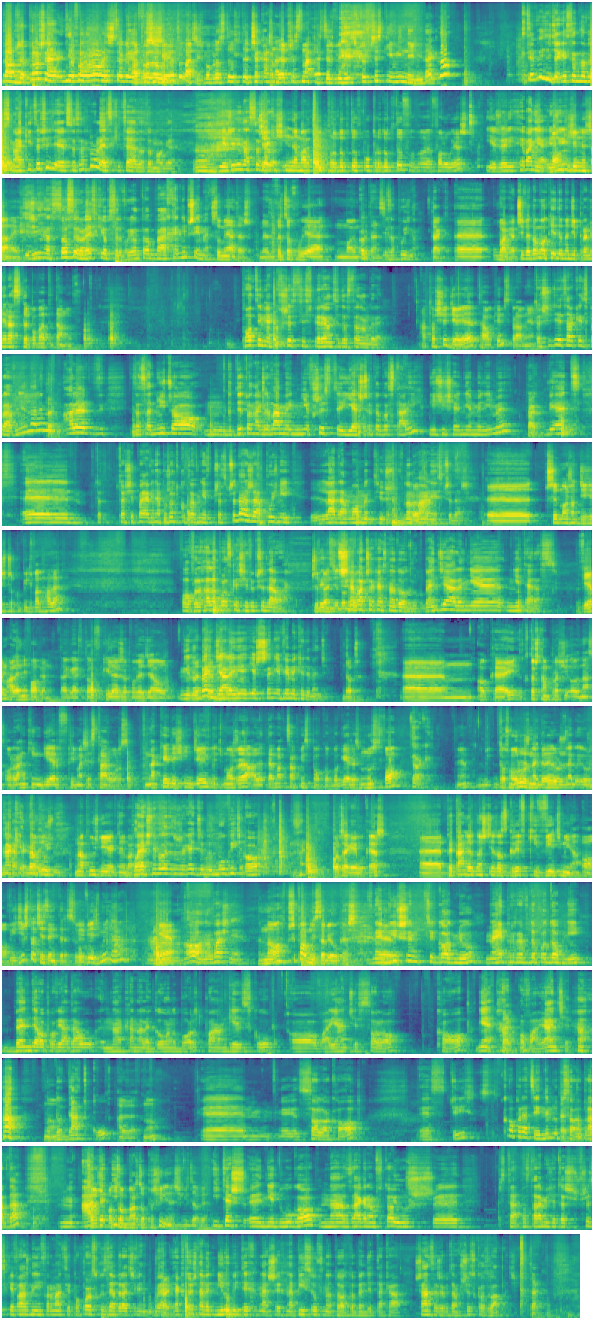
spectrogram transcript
Dobrze, proszę nie followować tego, ja A proszę się followuję. wytłumaczyć. Po prostu ty czekasz na lepsze smaki, chcesz wiedzieć przed wszystkimi innymi, tak? No. Chcę wiedzieć, jakie są nowe smaki, co się dzieje w sosach królewskich, co ja za to mogę. Jeżeli na Czy jakieś inne marki produktów, półproduktów e, followujesz? Jeżeli, chyba nie. Mąki Jeżeli, ziemniaczanej. jeżeli nas sosy rolewskie obserwują, to bardzo nie przyjmę. W sumie ja też, więc wycofuję moją pretensję. Za późno. Tak, e, uwaga, czy wiadomo kiedy będzie premiera sklepowa Tytanów? Po tym, jak wszyscy wspierający dostaną grę. A to się dzieje całkiem sprawnie. To się dzieje całkiem sprawnie, no ale, Tak. ale zasadniczo, mm, gdy to nagrywamy, nie wszyscy jeszcze to dostali, jeśli się nie mylimy. Tak. Więc e, to, to się pojawi na początku pewnie w przesprzedaży, a później lada moment już w normalnej sprzedaży. E, czy można gdzieś jeszcze kupić Valhalla? O, Valhalla Polska się wyprzedała. Czy Więc będzie trzeba dodruk? czekać na dodruk. Będzie, ale nie, nie teraz. Wiem, ale nie powiem. Tak jak to w Killerze powiedział. Nie no, będzie, ale nie, jeszcze nie wiemy kiedy będzie. Dobrze. Ehm, Okej. Ktoś tam prosi o nas o ranking gier w klimacie Star Wars. Na kiedyś indziej być może, ale temat całkiem spoko, bo gier jest mnóstwo. Tak. Nie? To są różne gry, Na ki- kategorii. na później. Na później jak Bo najbardziej. ja się nie mogę doczekać, żeby mówić o... Poczekaj Łukasz. E, pytanie odnośnie rozgrywki Wiedźmina. O, widzisz, to Cię zainteresuje. Wiedźmina? A nie. O, no właśnie. No, przypomnij sobie Łukasz. W najbliższym tygodniu najprawdopodobniej będę opowiadał na kanale Go On Board po angielsku o wariancie solo koop. Nie, ha, Tak. o wariancie. Haha, No. o dodatku ale no. em, solo koop. Y, Czyli z kooperacyjnym lub Tak. solo, prawda? A Coś, te- o i- co bardzo prosili nasi widzowie. I też y, niedługo na zagram w to już sta- postaramy się też wszystkie ważne informacje po polsku zebrać, więc bo jak, Tak. jak ktoś nawet nie lubi tych naszych napisów, no to to będzie taka szansa, żeby tam wszystko złapać. Tak.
